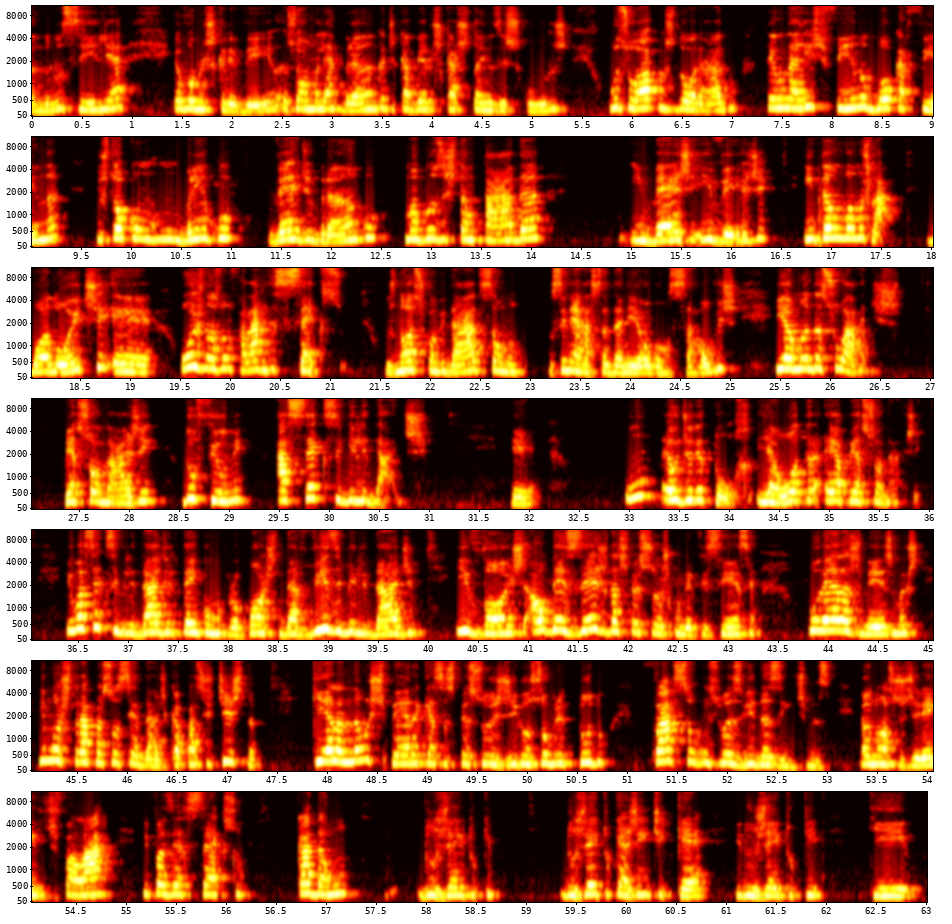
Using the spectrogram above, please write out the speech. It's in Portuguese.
Lucília, eu vou me inscrever. Eu sou uma mulher branca, de cabelos castanhos escuros, uso óculos dourado, tenho nariz fino, boca fina, estou com um brinco verde e branco, uma blusa estampada em bege e verde. Então, vamos lá. Boa noite. É, hoje nós vamos falar de sexo. Os nossos convidados são o cineasta Daniel Gonçalves e Amanda Soares, personagem do filme a sexibilidade. É, um é o diretor e a outra é a personagem. E o acessibilidade tem como proposta dar visibilidade e voz ao desejo das pessoas com deficiência por elas mesmas e mostrar para a sociedade capacitista que ela não espera que essas pessoas digam, sobretudo, façam em suas vidas íntimas. É o nosso direito de falar e fazer sexo, cada um do jeito que do jeito que a gente quer e do jeito que, que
